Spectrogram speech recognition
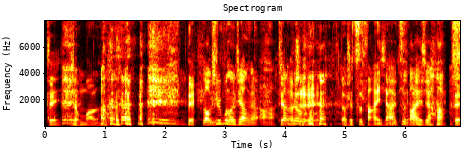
对，比较忙哈。对，老师不能这样啊，对，老师老师自罚一下，啊自罚一下，对，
